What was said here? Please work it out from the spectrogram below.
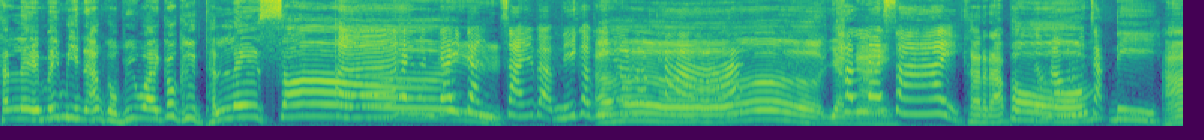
ทะเลไม่มีน้ำของพี่วานก็คือทะเลทรายๆเออให้มันได้ดั่งใจแบบนี้กับพี่รับค่ะเออยังไงทะเลทรายครับผมน้องๆรู้จักดีอ่า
